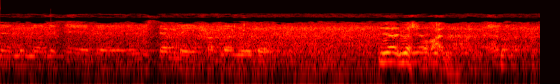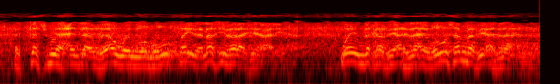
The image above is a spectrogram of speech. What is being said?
منه يسمي قبل الوضوء. يصبر عنه. التسمية عند في أول الوضوء فإذا نسي فلا شيء عليه وإن ذكر في أثناء الوضوء سمى في أثناء.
